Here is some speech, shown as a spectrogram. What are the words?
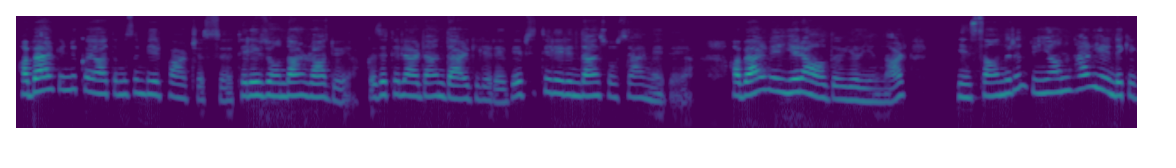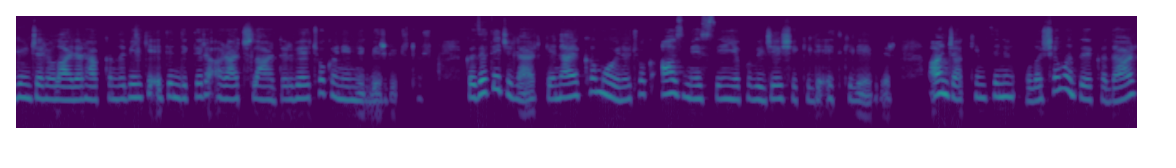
Haber günlük hayatımızın bir parçası. Televizyondan radyoya, gazetelerden dergilere, web sitelerinden sosyal medyaya, haber ve yer aldığı yayınlar insanların dünyanın her yerindeki güncel olaylar hakkında bilgi edindikleri araçlardır ve çok önemli bir güçtür. Gazeteciler genel kamuoyunu çok az mesleğin yapabileceği şekilde etkileyebilir. Ancak kimsenin ulaşamadığı kadar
